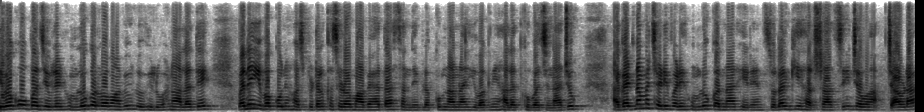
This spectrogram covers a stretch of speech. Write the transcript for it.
યુવકો ઉપર જીવલેણ હુમલો કરવામાં આવ્યો. લોહી લુહાણ હાલતે બંને યુવકોને હોસ્પિટલ ખસેડવામાં આવ્યા હતા. સંદીપ લકુમ નામના યુવકની હાલત ખૂબ જ નાજુક. આ ઘટનામાં છડી વડે હુમલો કરનાર હિરેન સોલંકી, હર્ષરાજસિંહ ચાવડા,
